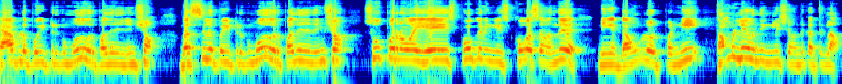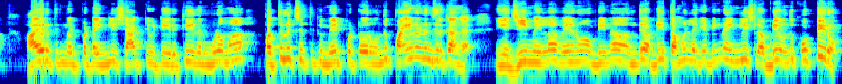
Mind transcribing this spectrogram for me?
கேபில் போயிட்டு இருக்கும்போது ஒரு பதினஞ்சு நிமிஷம். பஸ்ஸில் போயிட்டு இருக்கும்போது ஒரு பதினஞ்சு நிமிஷம். Super Nova AI spoken English கோர்ஸை வந்து நீங்கள் டவுன்லோட் பண்ணி தமிழ்லேயே வந்து இங்கிலீஷை வந்து கற்றுக்கலாம் ஆயிரத்துக்கு மேற்பட்ட இங்கிலீஷ் ஆக்டிவிட்டி இருக்குது இதன் மூலமாக பத்து லட்சத்துக்கு மேற்பட்டோர் வந்து பயனடைஞ்சிருக்காங்க. நீங்கள் ஜிமெயிலாம் வேணும் அப்படின்னா வந்து அப்படியே தமிழில் கேட்டிங்கன்னா இங்கிலீஷில் அப்படியே வந்து கொட்டிடும்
